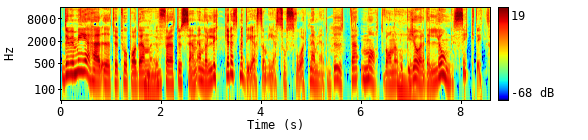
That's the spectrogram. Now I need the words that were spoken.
Du är med här i Typ 2-podden Mm. för att du sen ändå lyckades med det som är så svårt, nämligen att byta matvanor och Mm. göra det långsiktigt.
